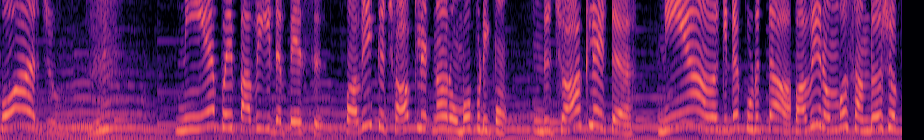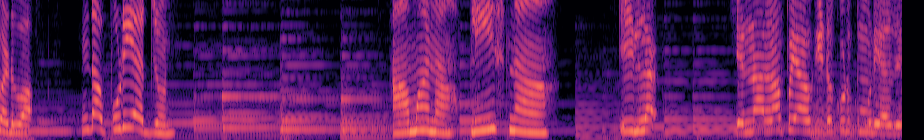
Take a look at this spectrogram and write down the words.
போ அர்ஜுன். நீயே போய் பவி கிட்ட பேசு? பவிக்கு சாக்லேட்னா ரொம்ப பிடிக்கும். இந்த சாக்லேட்டை நீயே அவகிட்ட கொடுத்தா பவி ரொம்ப சந்தோஷப்படுவா. இந்தா புடி அர்ஜுன். ஆமாண்ணா ப்ளீஸ்ண்ணா. இல்ல என்னாலலாம் போய் அவகிட்ட கொடுக்க முடியாது.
